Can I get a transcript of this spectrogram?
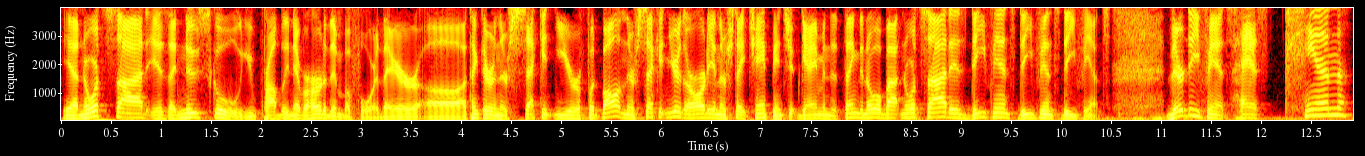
Yeah, Northside is a new school. You've probably never heard of them before. They're, uh, I think they're in their second year of football. In their second year, they're already in their state championship game. And the thing to know about Northside is defense, defense, defense. Their defense has 10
